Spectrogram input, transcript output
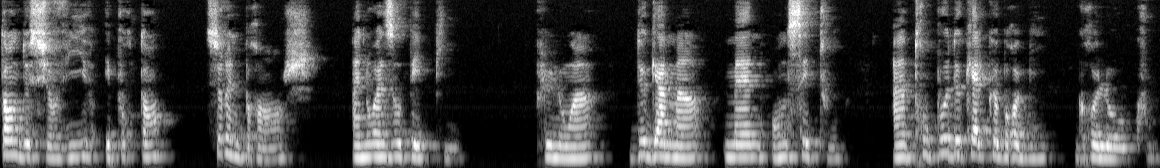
tentent de survivre et pourtant, sur une branche, un oiseau pépit. Plus loin, deux gamins mènent on ne sait où, un troupeau de quelques brebis, grelots au cou.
